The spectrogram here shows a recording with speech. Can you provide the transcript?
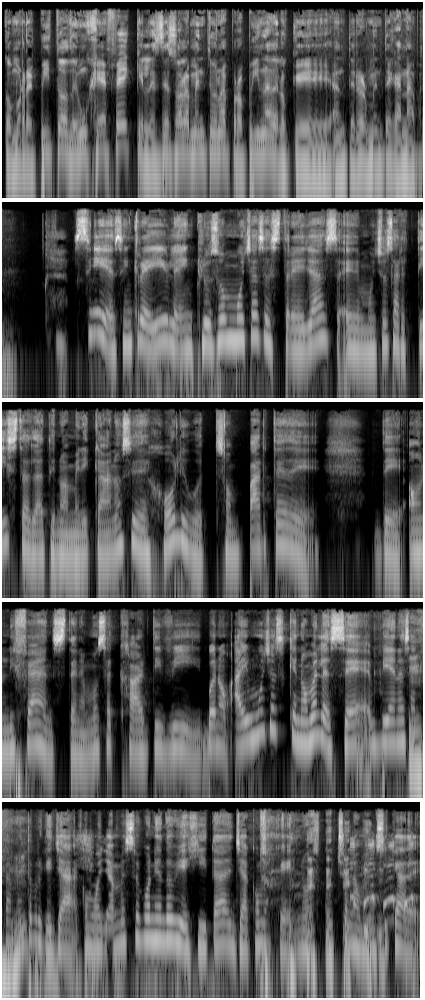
como repito, de un jefe que les dé solamente una propina de lo que anteriormente ganaban. Sí, es increíble. Incluso muchas estrellas, eh, muchos artistas latinoamericanos y de Hollywood son parte de, de OnlyFans. Tenemos a Cardi B. Bueno, hay muchas que no me les sé bien exactamente porque ya, como ya me estoy poniendo viejita, ya como que no escucho la música de,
